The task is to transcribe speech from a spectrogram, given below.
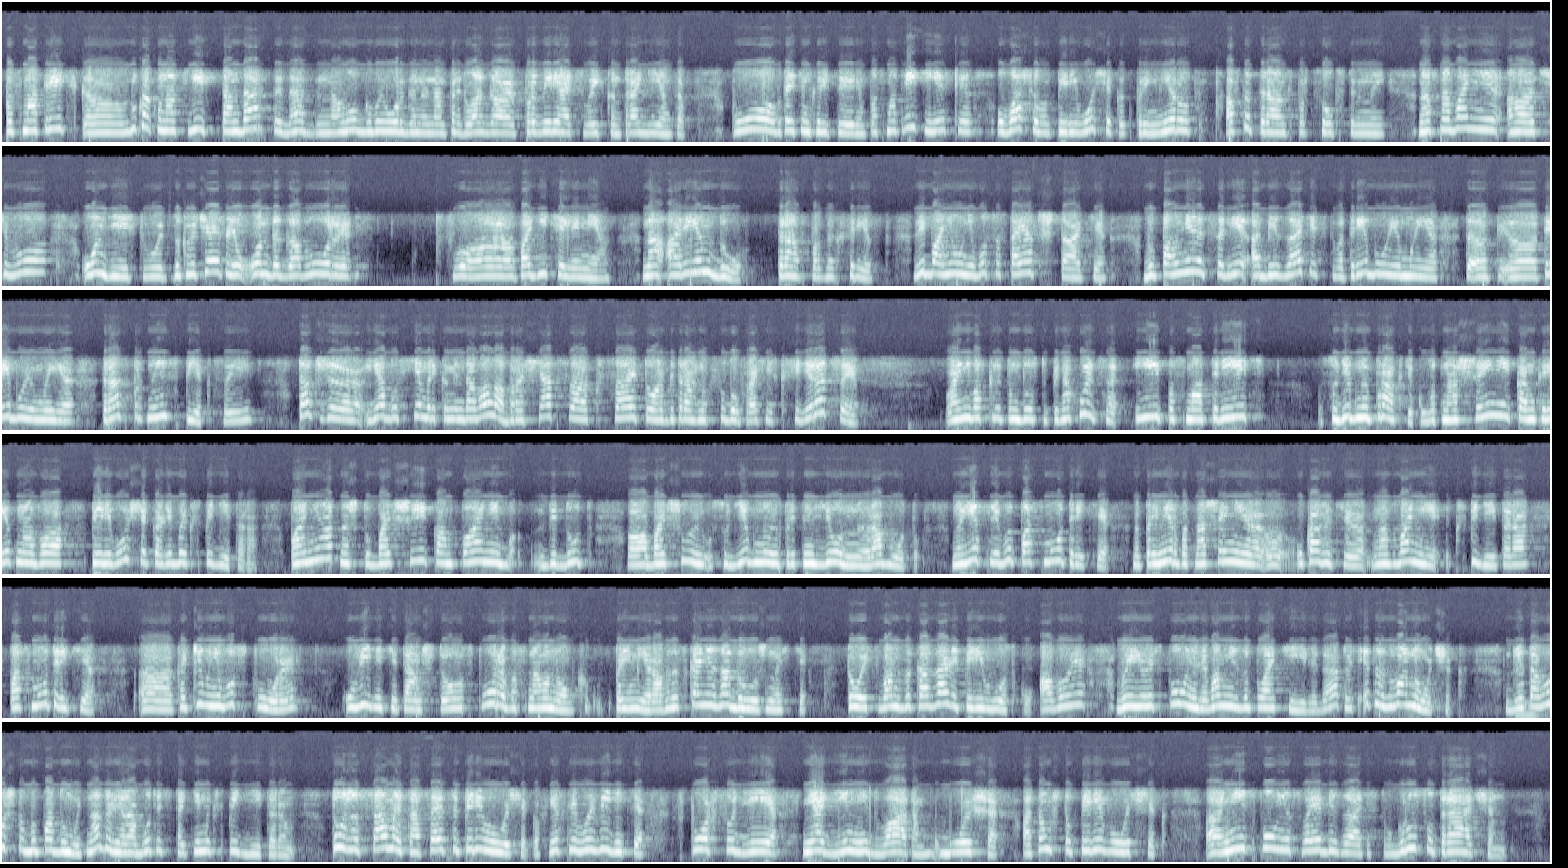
Посмотреть, э, ну как у нас есть стандарты, да, налоговые органы нам предлагают проверять своих контрагентов по вот этим критериям. Посмотрите, если у вашего перевозчика, к примеру, автотранспорт собственный, на основании а, чего он действует, заключает ли он договоры с а, водителями на аренду транспортных средств, либо они у него состоят в штате, выполняются ли обязательства, требуемые, э, требуемые транспортной инспекцией. Также я бы всем рекомендовала обращаться к сайту арбитражных судов Российской Федерации, они в открытом доступе находятся, и посмотреть судебную практику в отношении конкретного перевозчика либо экспедитора. Понятно, что большие компании ведут большую судебную претензионную работу. Но если вы посмотрите, например, в отношении, э, укажете название экспедитора, посмотрите, э, какие у него споры, увидите там, что споры в основном, к примеру, об взыскании задолженности, то есть вам заказали перевозку, а вы, вы ее исполнили, вам не заплатили, да, то есть это звоночек для того, чтобы подумать, надо ли работать с таким экспедитором. То же самое касается перевозчиков. Если вы видите спор в суде, не один, не два, там больше, о том, что перевозчик э, не исполнил свои обязательства, груз утрачен,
